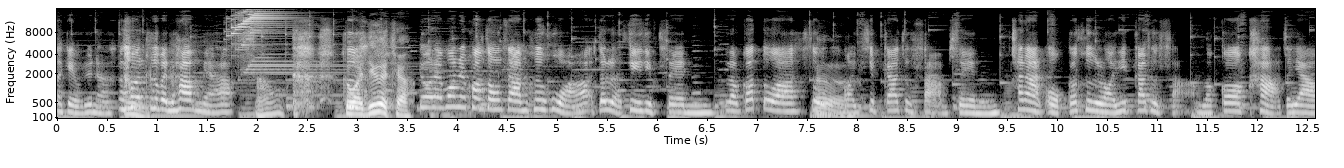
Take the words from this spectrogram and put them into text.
สเกลด้วยนะแล้วมันคือเป็นภาพเนี้ยเอ้าตัวยืดเชียวโดราเอมอนในความทรงจำคือหัวจะเหลือ 40 เซนแล้วก็ตัวสูงเออ129.3 เซนขนาดอกก็คือ 129.3 แล้วก็ขาจะยาว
